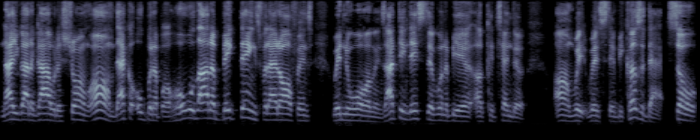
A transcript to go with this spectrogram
now you got a guy with a strong arm that could open up a whole lot of big things for that offense with New Orleans. I think they're still going to be a, a contender um, with Winston because of that. So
